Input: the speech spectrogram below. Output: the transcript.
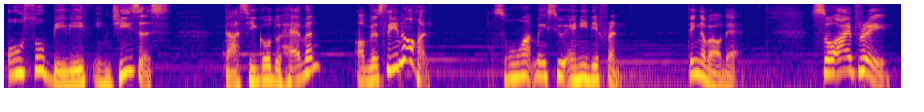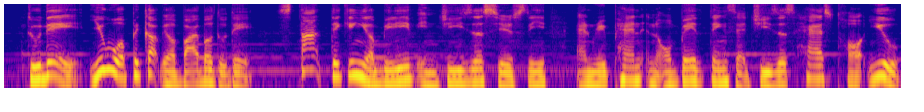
also believe in Jesus. Does he go to heaven? Obviously not. So, what makes you any different? Think about that. So, I pray today you will pick up your Bible today. Start taking your belief in Jesus seriously and repent and obey the things that Jesus has taught you.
